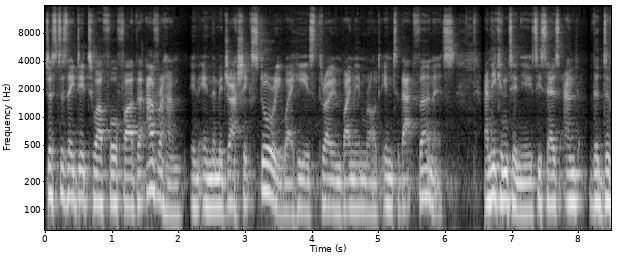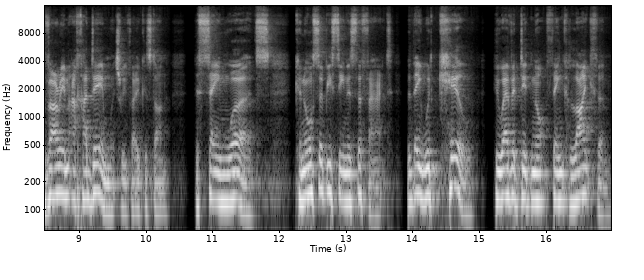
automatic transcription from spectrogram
just as they did to our forefather Abraham in, in the Midrashic story where he is thrown by Nimrod into that furnace. And he continues, he says, and the Devarim Achadim, which we focused on, the same words, can also be seen as the fact that they would kill whoever did not think like them.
